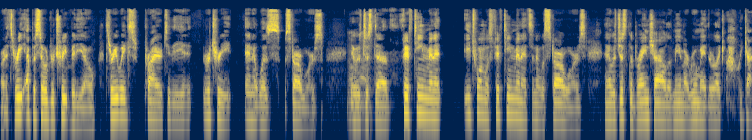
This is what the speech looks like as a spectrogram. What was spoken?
or a three episode retreat video three weeks prior to the retreat and it was Star Wars. Oh, it was nice. just a 15 minute each one was 15 minutes and it was Star Wars and it was just the brainchild of me and my roommate they were like oh we got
